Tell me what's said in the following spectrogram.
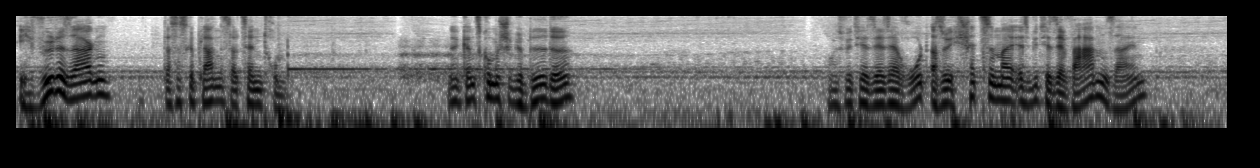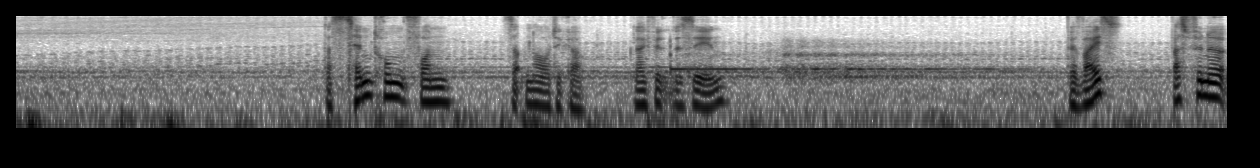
ich würde sagen, dass das geplant ist als Zentrum. Eine ganz komische Gebilde. Und es wird hier sehr, sehr rot. Also ich schätze mal, es wird hier sehr warm sein. Das Zentrum von Subnautica. Gleich wird es sehen. Wer weiß, was für eine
